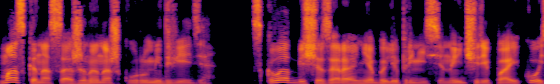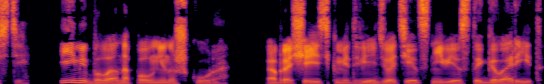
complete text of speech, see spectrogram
Маска насажена на шкуру медведя. С кладбища заранее были принесены черепа и кости, и ими была наполнена шкура. Обращаясь к медведю, отец невесты говорит,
